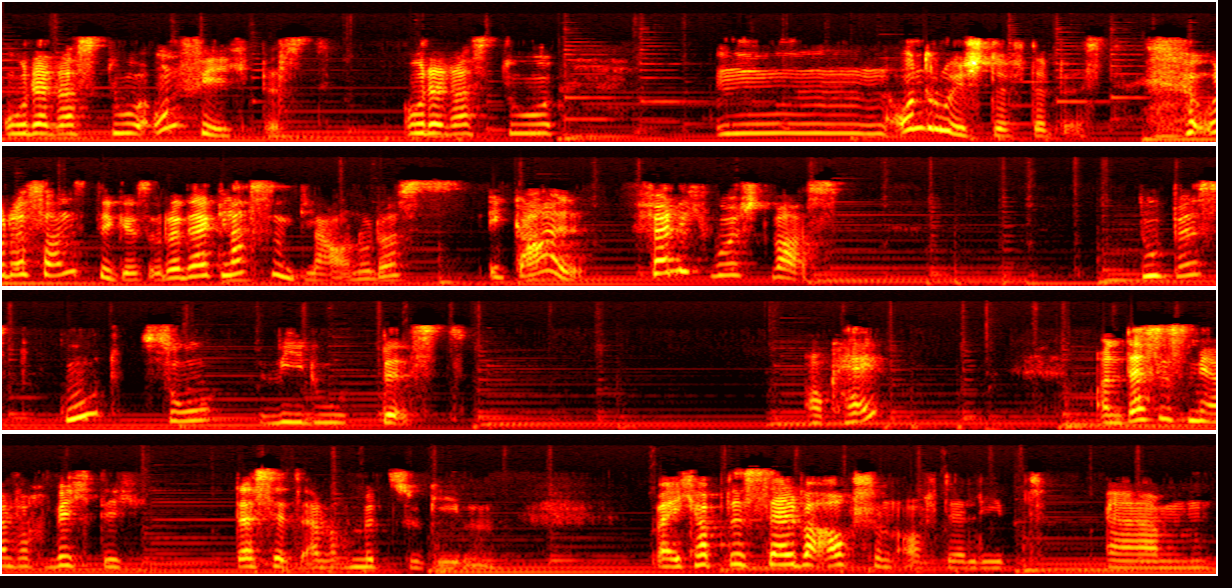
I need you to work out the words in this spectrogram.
Oder dass du unfähig bist. Oder dass du mm, Unruhestifter bist oder sonstiges oder der Klassenclown oder egal, völlig wurscht was. Du bist gut so, wie du bist. Okay? Und das ist mir einfach wichtig, das jetzt einfach mitzugeben. Weil ich habe das selber auch schon oft erlebt. Ähm,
